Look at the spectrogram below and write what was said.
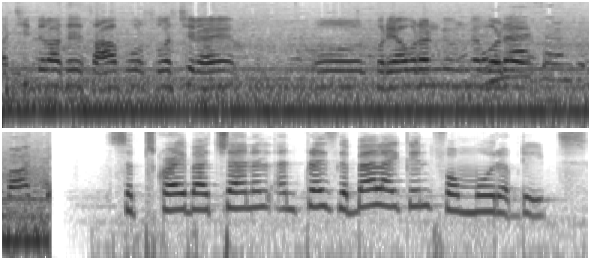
अच्छी तरह से साफ़ और स्वच्छ रहे और पर्यावरण भी उनमें बढ़े। Subscribe our channel and press the bell icon for more updates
